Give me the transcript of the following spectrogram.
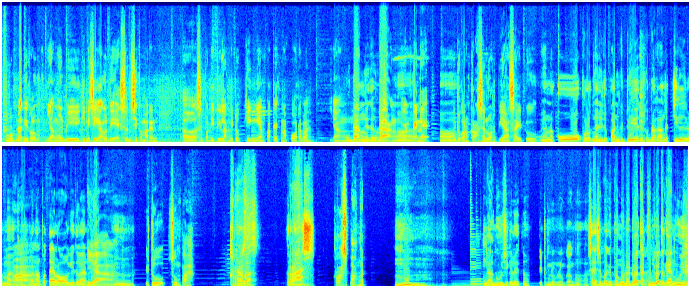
Belum lagi kalau yang lebih gini sih yang lebih ekstrim sih kemarin eh, sempat ditilang itu King yang pakai knalpot apa yang Udang itu. udang Oh. yang pendek. Oh. Itu kan kerasnya luar biasa itu. Yang nekuk perutnya di depan gede terus ke belakang kecil sama Ah. knalpot telo gitu kan. Iya, Mm-mm. itu sumpah keras. Kenapa? Keras. Keras banget. Hmm. Ganggu sih kalau itu. Itu benar-benar ganggu. Oh, saya sebagai pengguna dua tak pun juga terganggu sih.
